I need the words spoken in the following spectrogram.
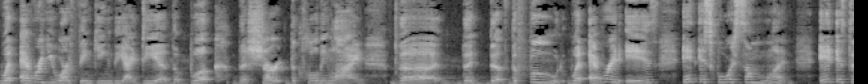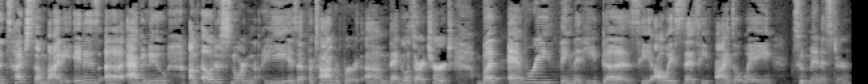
Whatever you are thinking, the idea, the book, the shirt, the clothing line, the the the the food, whatever it is, it is for someone. It is to touch somebody. It is uh avenue. Um Elder Snorton, he is a photographer um that goes to our church, but everything that he does, he always says he finds a way to minister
